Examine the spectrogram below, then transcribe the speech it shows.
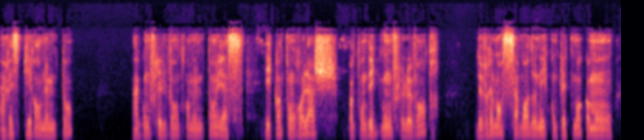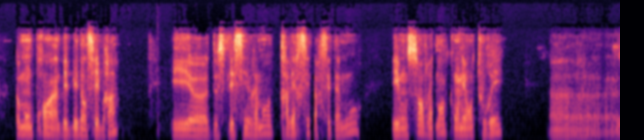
à respirer en même temps à gonfler le ventre en même temps et, et quand on relâche, quand on dégonfle le ventre, de vraiment s'abandonner complètement comme on, comme on prend un bébé dans ses bras et euh, de se laisser vraiment traverser par cet amour et on sent vraiment qu'on est entouré. Euh,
